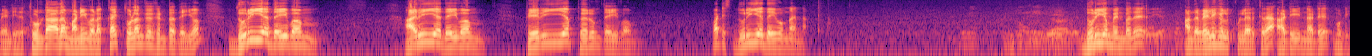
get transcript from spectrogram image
வேண்டியது. தூண்டாத மணி விளக்காய் துலங்குகின்ற தெய்வம் துரிய தெய்வம் அரிய தெய்வம் பெரிய பெரும் தெய்வம். வாட் இஸ் துரிய தெய்வம்னா என்ன? துரியம் என்பது அந்த வெளிகளுக்குள்ள இருக்கிற அடி நடு முடி.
